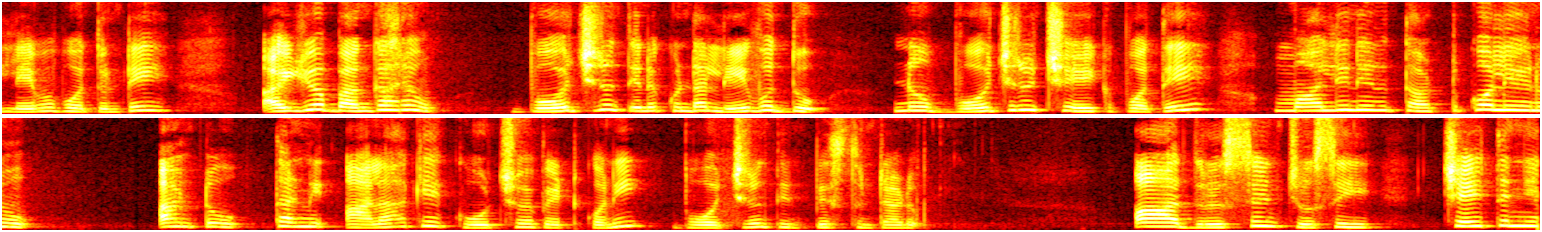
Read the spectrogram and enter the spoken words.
లేవబోతుంటే అయ్యో బంగారం భోజనం తినకుండా లేవద్దు. నువ్వు భోజనం చేయకపోతే మళ్ళీ నేను తట్టుకోలేను అంటూ తన్ని అలాగే కూర్చోబెట్టుకొని భోజనం తినిపిస్తుంటాడు. ఆ దృశ్యం చూసి చైతన్య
